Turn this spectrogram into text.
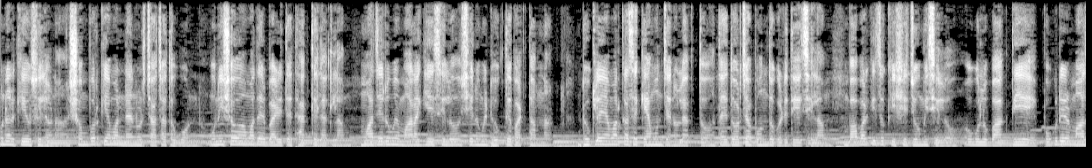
ওনার কেউ ছিল না, সম্পর্কে আমার নানুর চাচাতো বোন। উনি সহ আমাদের বাড়িতে থাকতে লাগলাম। মাঝে রুমে মারা গিয়েছিল, সে রুমে ঢুকতে পারতাম না। ঢুকলেই আমার কাছে কেমন যেন লাগতো, তাই দরজা বন্ধ করে দিয়েছিলাম। বাবার কিছু কৃষি জমি ছিল, ওগুলো বাগ দিয়ে পুকুরের মাছ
